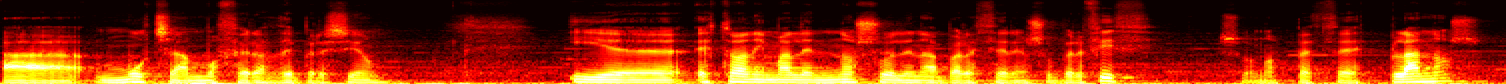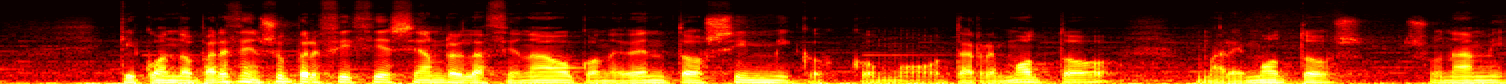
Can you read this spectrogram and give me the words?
a muchas atmósferas de presión. Y eh, estos animales no suelen aparecer en superficie, son unos peces planos que cuando aparecen en superficie se han relacionado con eventos sísmicos como terremotos, maremotos, tsunami.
